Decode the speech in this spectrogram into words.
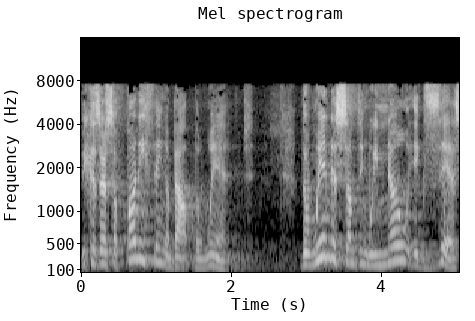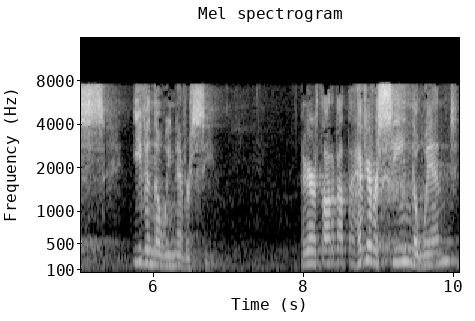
Because there's a funny thing about the wind. The wind is something we know exists even though we never see it. Have you ever thought about that? Have you ever seen the wind?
